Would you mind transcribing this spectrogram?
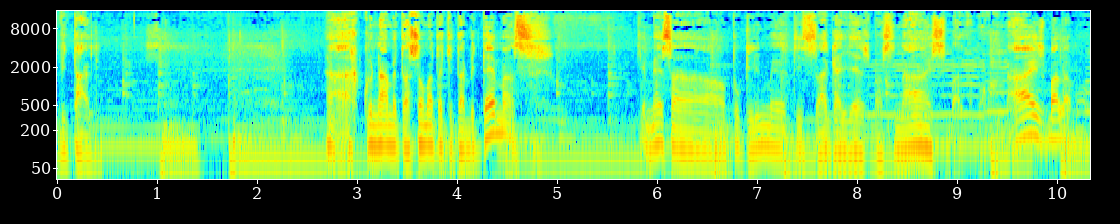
Βιτάλη. Αχ, κουνάμε τα σώματα και τα μπιτέ μας και μέσα που κλείνουμε τις αγκαλιές μας Nice μπαλαμό, nice μπαλαμό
